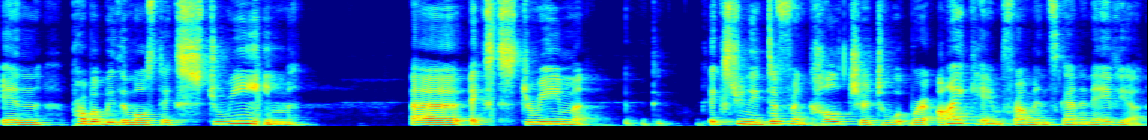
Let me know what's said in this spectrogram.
in probably the most extreme uh extreme extremely different culture to where I came from in Scandinavia.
